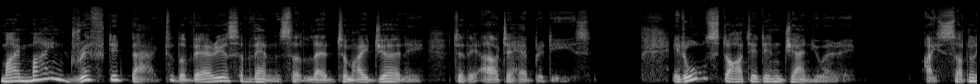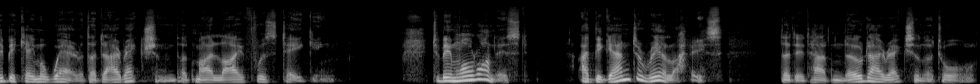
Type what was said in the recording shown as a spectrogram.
My mind drifted back to the various events that led to my journey to the Outer Hebrides. It all started in January. I suddenly became aware of the direction that my life was taking. To be more honest, I began to realize that it had no direction at all.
